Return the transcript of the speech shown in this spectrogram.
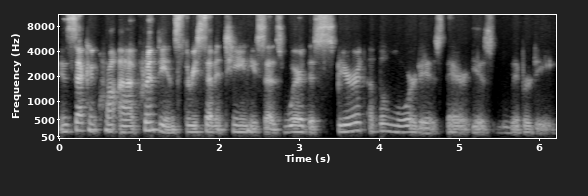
In Second uh, Corinthians 3:17, he says, "Where the Spirit of the Lord is, there is liberty."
